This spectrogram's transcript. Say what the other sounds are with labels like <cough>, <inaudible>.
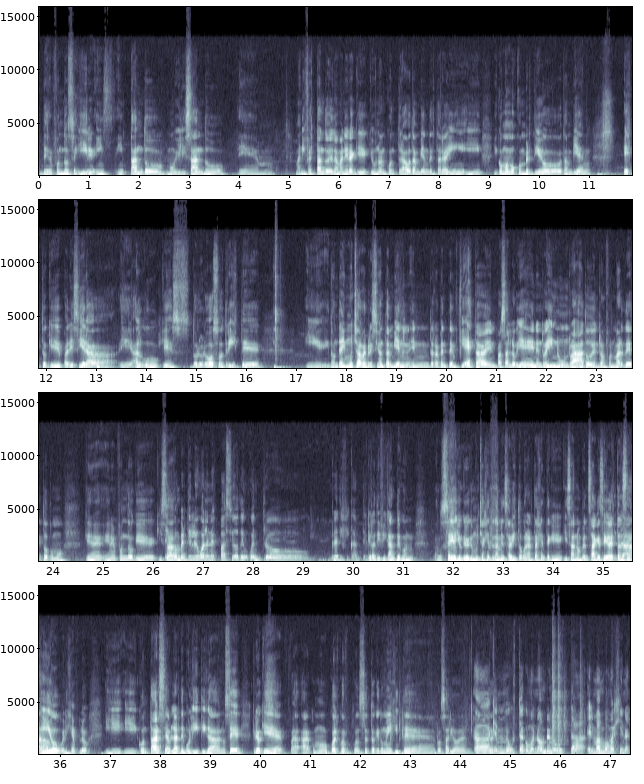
de en fondo seguir instando, movilizando, em, manifestando de la manera que, uno ha encontrado también de estar ahí y, cómo hemos convertido también esto que pareciera eh, algo que es doloroso, triste y, donde hay mucha represión también en, de repente en fiesta, en pasarlo bien, en reírnos un rato, en transformar de esto como que en el fondo que quizás... En convertirlo igual en espacio de encuentro gratificante. Gratificante con, no sé, yo creo que mucha gente también se ha visto con harta gente que quizás no pensaba que se iba a ver tan seguido, por ejemplo, y, y, contarse, hablar de política, no sé, creo que, como, ¿cuál concepto que tú me dijiste, Rosario? ah, que a mí me gusta como nombre, me gusta el mambo marginal.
